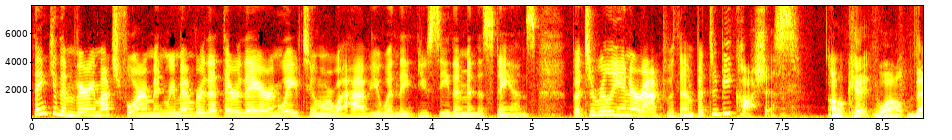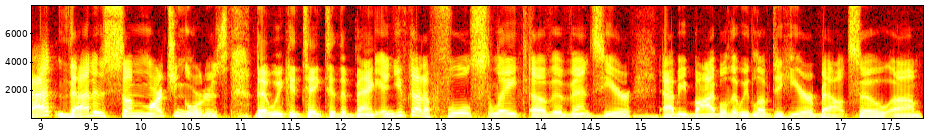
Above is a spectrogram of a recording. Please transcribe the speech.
Thank you them very much for them and remember that they're there and wave to them or what have you when they you see them in the stands. But to really interact with them, but to be cautious. Okay, well that that is some marching orders that we can take to the bank, and you've got a full slate of events here, Abby Bible, that we'd love to hear about. So um,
